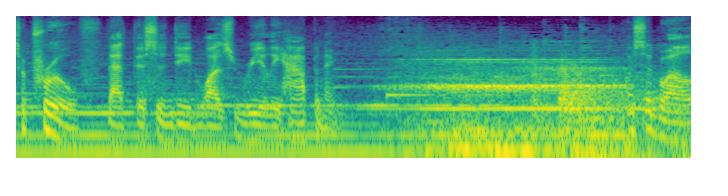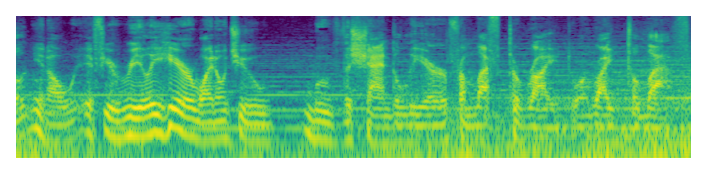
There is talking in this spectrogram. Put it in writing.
to prove that this indeed was really happening. I said, well, you know, if you're really here, why don't you move the chandelier from left to right or right to left?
